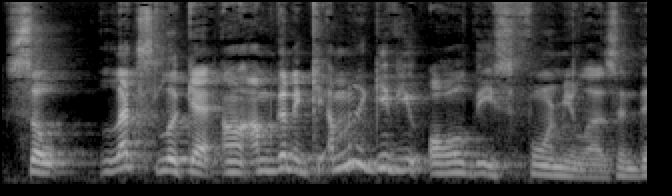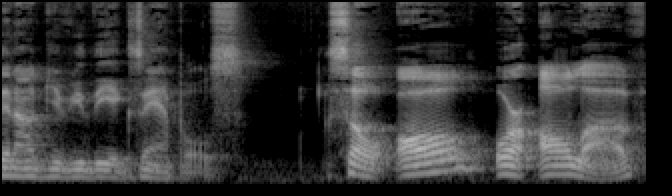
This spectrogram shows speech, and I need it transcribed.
So let's look at. Uh, I'm gonna I'm gonna give you all these formulas and then I'll give you the examples. So all or all of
